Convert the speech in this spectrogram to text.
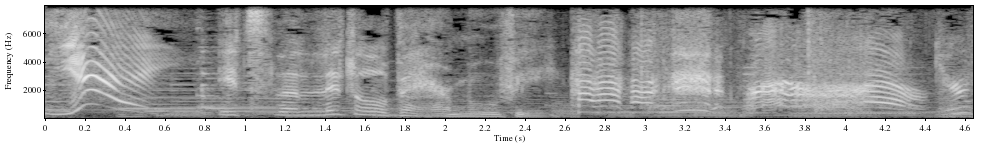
Yay! It's the Little Bear movie. You're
